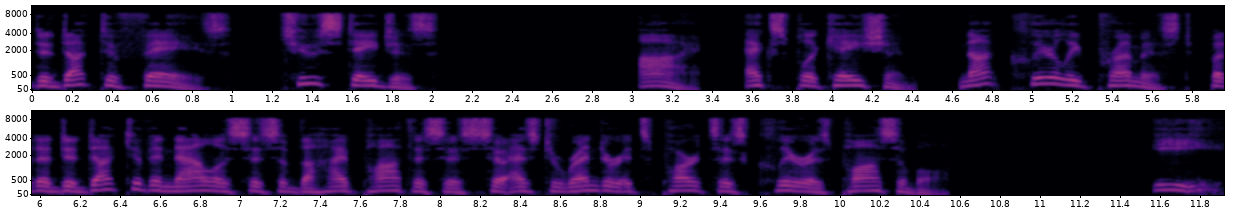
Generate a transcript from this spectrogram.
Deductive phase. Two stages I. Explication. Not clearly premised, but a deductive analysis of the hypothesis so as to render its parts as clear as possible. E.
